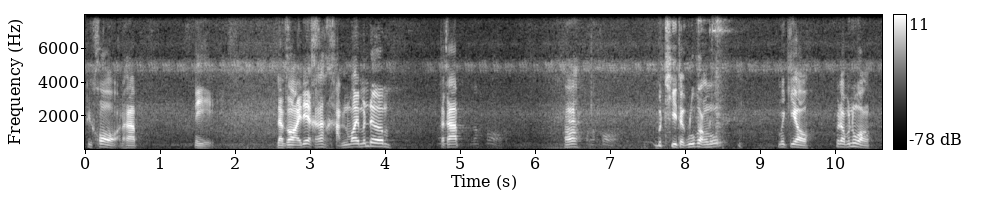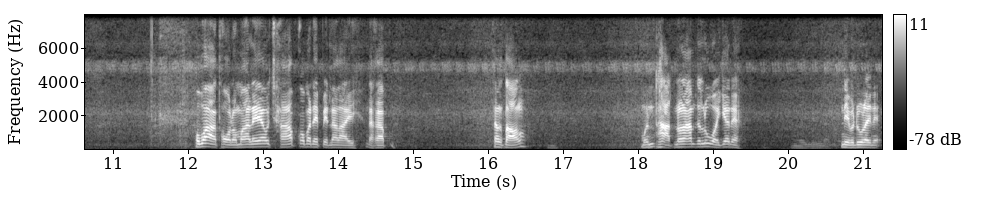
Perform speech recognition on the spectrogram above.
ที่ข้อนะครับ นี่ แล้วก็ไอเนี้ยก็ขันไว้เหมือนเดิมนะครับแล้วก็ฮะแล้วก็บุฉีดจากรูฝั่งนู้นไม่เกี่ยวไม่ต้องเป็นห่วง เพราะว่าถอดออกมาแล้วชาร์ปก็ไม่ได้เป็นอะไรนะครับช่างต๋อง เหมือนถาดน้ำจะรั่วอีกแล้วเนี่ยนี่มาดูอะไรเนี่ย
